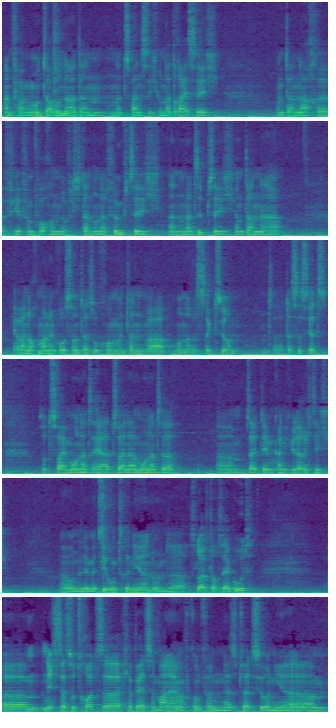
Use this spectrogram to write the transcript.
Anfang unter 100, dann 120, 130 und dann nach äh, vier, fünf Wochen durfte ich dann 150, dann 170 und dann äh, ja, war nochmal eine große Untersuchung und dann war ohne Restriktion. Und äh, das ist jetzt so zwei Monate her, zweieinhalb Monate. Ähm, seitdem kann ich wieder richtig ohne Limitierung trainieren und äh, es läuft auch sehr gut. Ähm, nichtsdestotrotz, äh, ich habe ja jetzt in Mannheim aufgrund von der Situation hier ähm,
